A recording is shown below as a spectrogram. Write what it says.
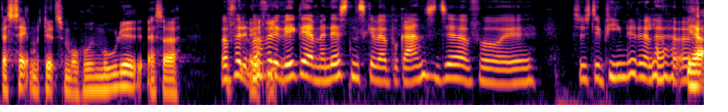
basal model som overhovedet muligt. Altså, hvorfor, det, hvorfor er det vigtigt, at man næsten skal være på grænsen til at få... Øh synes, det er pinligt? Eller? Ja,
